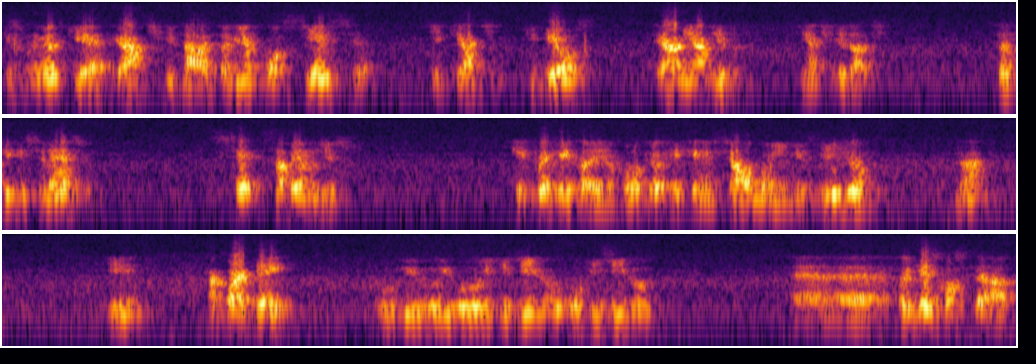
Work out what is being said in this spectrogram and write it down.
Que suprimento que é? É a atividade da minha consciência de que, que Deus é a minha vida, minha atividade. Então eu fico em silêncio, sabendo disso. O que foi feito aí? Eu coloquei o referencial no invisível né? e aguardei o, o, o invisível, o visível é, foi desconsiderado.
